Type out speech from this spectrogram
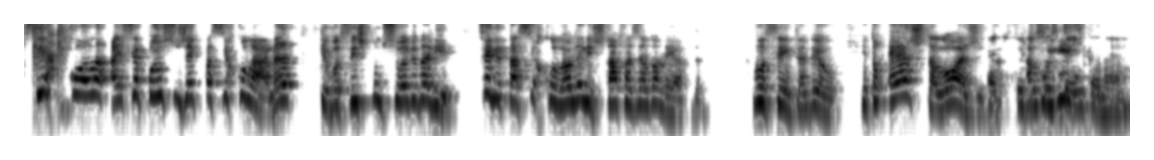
Circula! Aí você põe o sujeito para circular, né? Porque você expulsou ele dali. Se ele está circulando, ele está fazendo a merda. Você entendeu? Então, esta lógica. É a polícia, suspeita, né?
